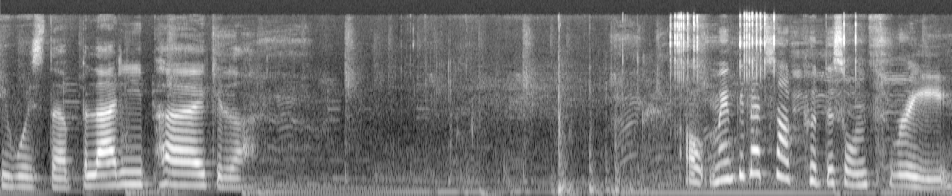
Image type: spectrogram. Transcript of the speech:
It was the bloody pergola. Oh, maybe let's not put this on three.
